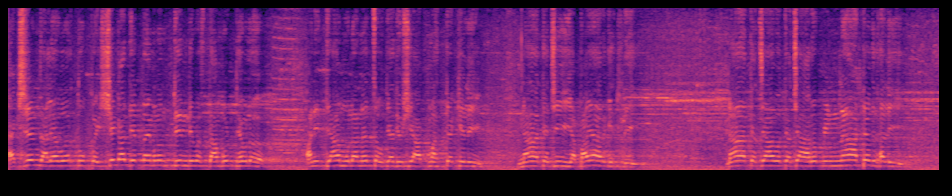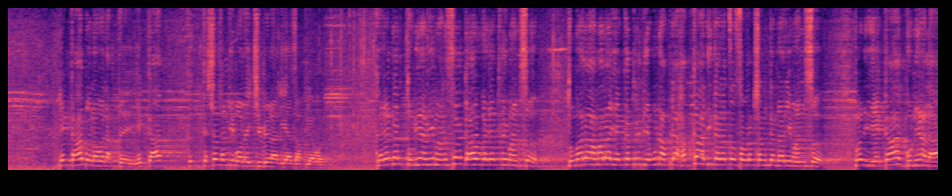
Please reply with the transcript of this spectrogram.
ॲक्सिडेंट झाल्यावर तू पैसे का देत नाही म्हणून तीन दिवस थांबून ठेवलं? आणि त्या मुलानं चौथ्या दिवशी आत्महत्या केली. ना त्याची एफ आय आर घेतली. ना त्याच्या त्याच्या आरोपींना अटक झाली. हे का बोलावं लागतंय? हे का क- कशासाठी बोलायची वेळ आली आज आपल्यावर? खरं तर तुम्ही आम्ही माणसं गावगड्यातली माणसं तुम्हाला आम्हाला एकत्रित येऊन आपल्या हक्क अधिकाराचं संरक्षण करणारी माणसं पण एका गुन्ह्याला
